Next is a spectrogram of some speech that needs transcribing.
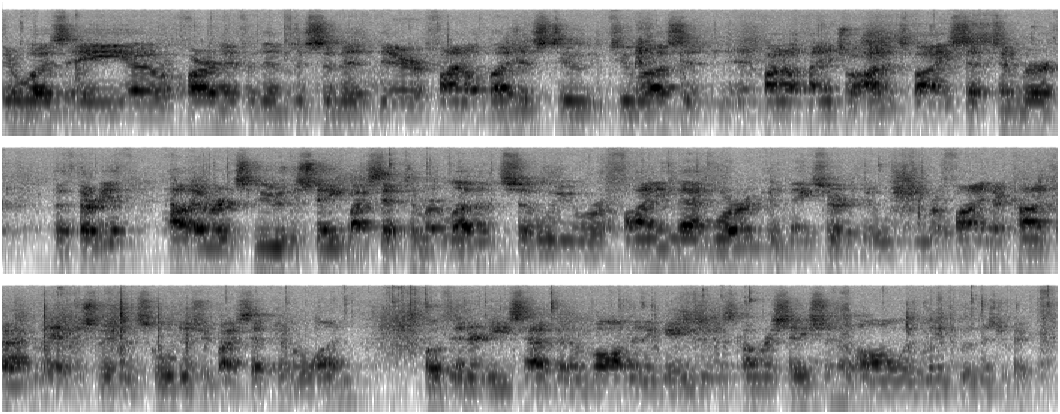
There was a uh, requirement for them to submit their final budgets to, to us and, and final financial audits by September the thirtieth. However, it's due to the state by September eleventh, so we were refining that work and make sure that we refine their contract. They have to submit to the school district by September one. Both entities have been involved and engaged in this conversation, along with linked with Mr. Bickman.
